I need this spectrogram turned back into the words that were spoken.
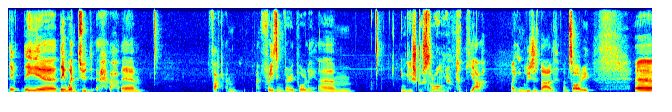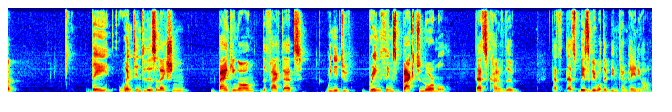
they they uh, they went to, um, fuck, I'm I'm phrasing very poorly. Um, English too strong. yeah, my English is bad. I'm sorry. Uh, they went into this election banking on the fact that we need to bring things back to normal. That's kind of the That's that's basically what they've been campaigning on.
